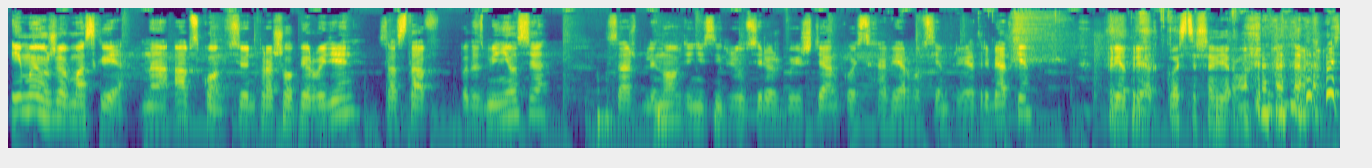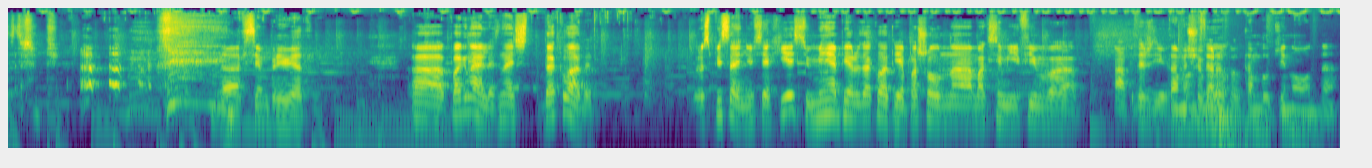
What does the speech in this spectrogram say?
И мы уже в Москве на AppsConf. Сегодня прошел первый день, состав подизменился. Саш Блинов, Денис Неклюев, Сереж Баиштян, Костя Хаверба. Всем привет, ребятки. Привет-привет. Костя Шаверма. Да, всем привет. А, погнали, значит, доклады. Расписание у всех есть. У меня первый доклад, я пошел на Максима Ефимова. А, подожди. Там еще был, там был киноут, да.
